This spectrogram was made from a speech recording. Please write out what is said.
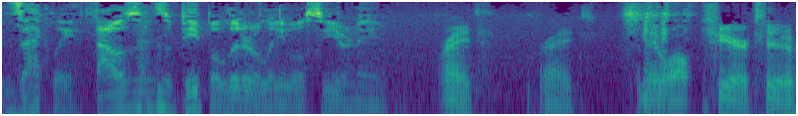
Exactly, thousands of people literally will see your name. Right, right. And they will all cheer too.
